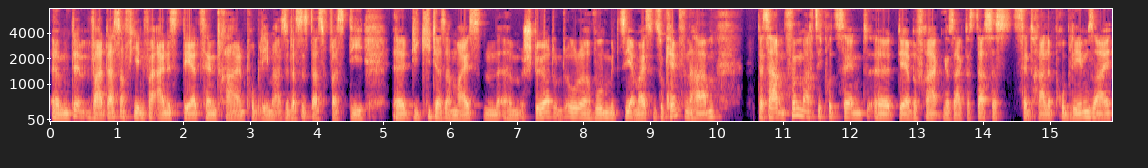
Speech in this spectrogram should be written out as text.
ähm, war das auf jeden Fall eines der zentralen Probleme. Also das ist das, was die, äh, die Kitas am meisten ähm, stört und oder womit sie am meisten zu kämpfen haben. Das haben 85 Prozent äh, der Befragten gesagt, dass das das zentrale Problem sei.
